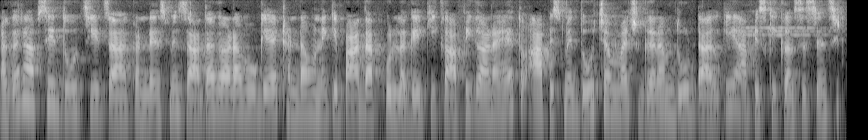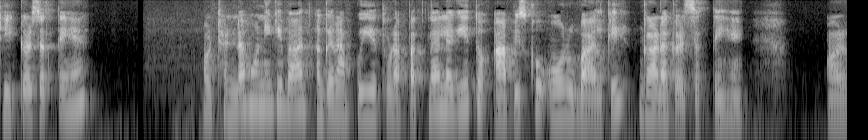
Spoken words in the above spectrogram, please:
अगर आपसे दूध ये कंडेंस में ज़्यादा गाढ़ा हो गया है, ठंडा होने के बाद आपको लगे कि काफ़ी गाढ़ा है तो आप इसमें दो चम्मच गर्म दूध डाल के आप इसकी कंसिस्टेंसी ठीक कर सकते हैं। और ठंडा होने के बाद अगर आपको ये थोड़ा पतला लगे तो आप इसको और उबाल के गाढ़ा कर सकते हैं। और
